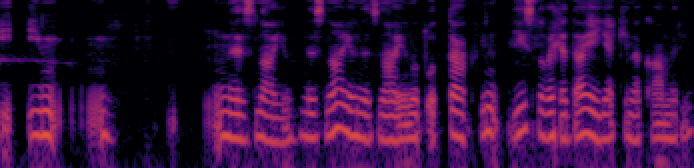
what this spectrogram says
і, і не знаю, не знаю, не знаю. Ну, от так, він дійсно виглядає, як і на камері.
